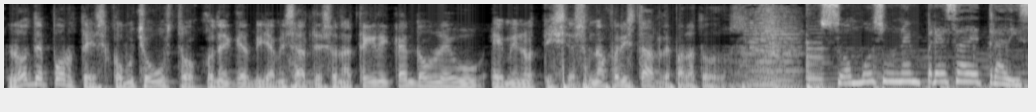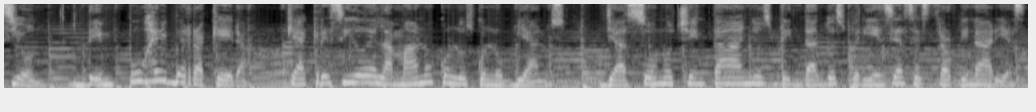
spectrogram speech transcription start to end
Los deportes, con mucho gusto, con Edgar Villamizar de Zona Técnica en WM Noticias. Una feliz tarde para todos. Somos una empresa de tradición, de empuje y berraquera, que ha crecido de la mano con los colombianos. Ya son 80 años brindando experiencias extraordinarias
